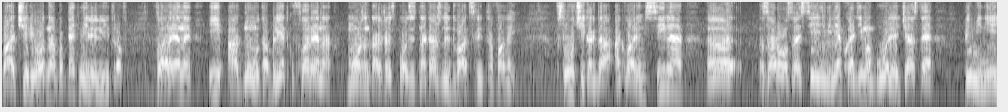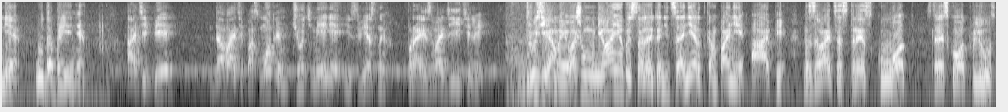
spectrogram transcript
поочередно по 5 мл флорены и одну таблетку флорена можно также использовать на каждые 20 литров воды. В случае, когда аквариум сильно э, зарос растениями, необходимо более частое применение удобрения. А теперь давайте посмотрим чуть менее известных производителей. Друзья мои, вашему вниманию представляю кондиционер от компании API. Называется Stress Code. Stress Code Plus.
